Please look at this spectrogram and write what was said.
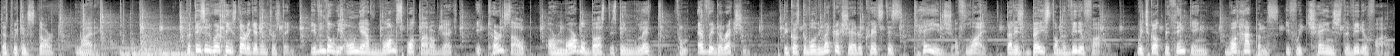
that we can start lighting. But this is where things start to get interesting. Even though we only have one spotlight object, it turns out our marble bust is being lit from every direction, because the volumetric shader creates this cage of light that is based on the video file. Which got me thinking, what happens if we change the video file?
